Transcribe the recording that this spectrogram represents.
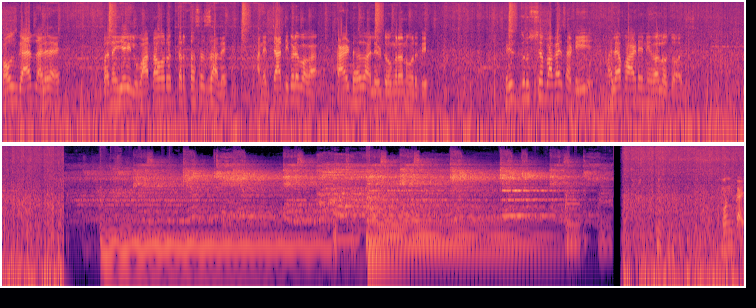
पाऊस गायब झालेला आहे. पण येईल. वातावरण तर तसंच झालं आहे आणि त्या तिकडे बघा काय ढग आले डोंगरांवरती. हेच दृश्य बघायसाठी भल्या पहाटे निघालो होतो आज. मग काय?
